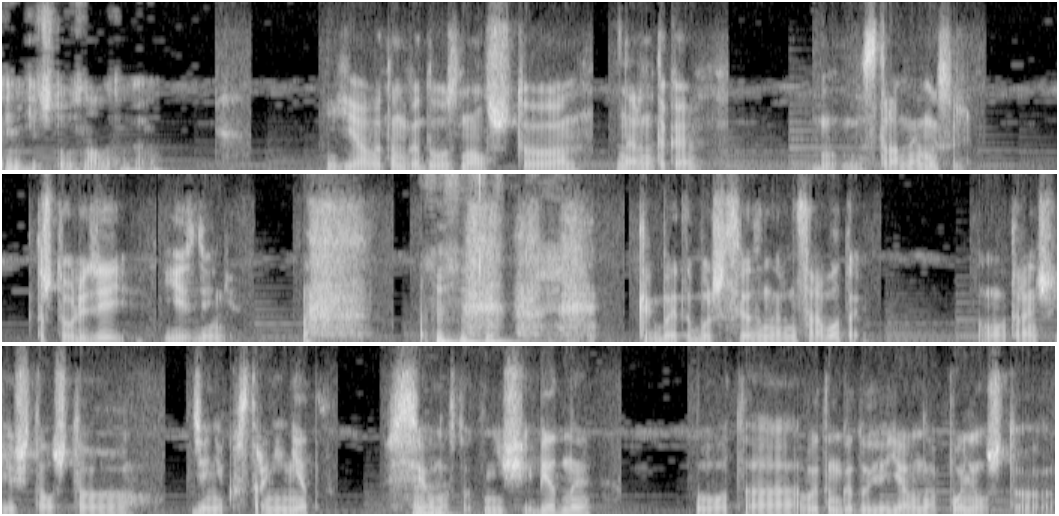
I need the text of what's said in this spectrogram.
Ты, Никит, что узнал в этом году? Я в этом году узнал, что, наверное, такая странная мысль, то что у людей есть деньги. Как бы это больше связано, наверное, с работой. Вот, раньше я считал, что денег в стране нет, все ага. у нас тут нищие, бедные. Вот. А в этом году я явно понял, что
